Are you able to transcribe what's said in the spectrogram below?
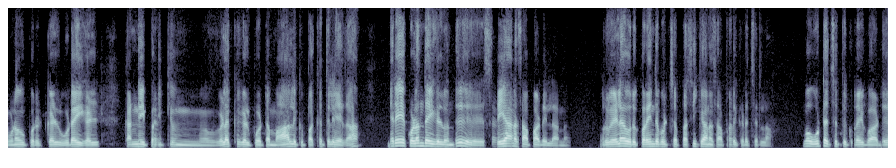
உணவுப் பொருட்கள் உடைகள் கண்ணை பறிக்கும் விளக்குகள் போட்ட மாலுக்கு பக்கத்திலே தான் நிறைய குழந்தைகள் வந்து சரியான சாப்பாடு இல்லாம ஒருவேளை ஒரு குறைந்தபட்ச பசிக்கான சாப்பாடு கிடைச்சிடலாம். ஊட்டச்சத்து குறைபாடு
